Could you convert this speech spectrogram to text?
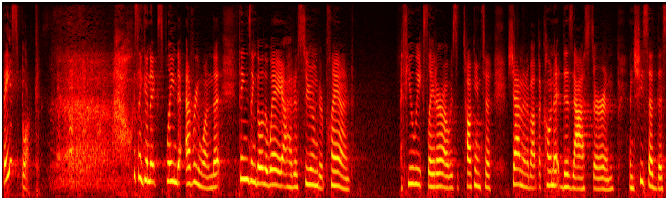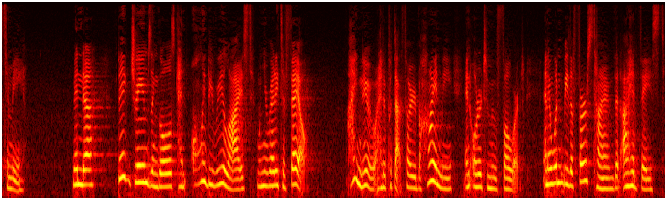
Facebook? How was I going to explain to everyone that things didn't go the way I had assumed or planned? A few weeks later, I was talking to Shannon about the Kona disaster, and, and she said this to me Minda, big dreams and goals can only be realized when you're ready to fail. I knew I had to put that failure behind me in order to move forward. And it wouldn't be the first time that I had faced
